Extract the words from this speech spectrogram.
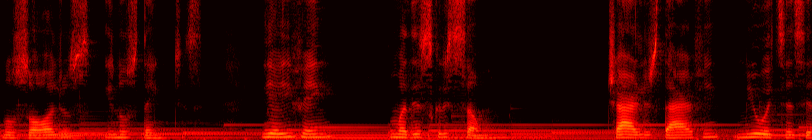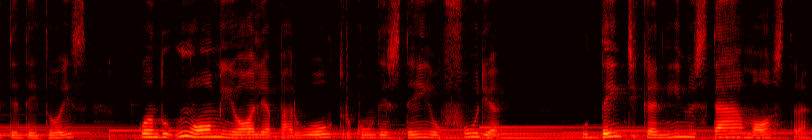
nos olhos e nos dentes. E aí vem uma descrição. Charles Darwin, 1872, quando um homem olha para o outro com desdém ou fúria, o dente canino está à mostra,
